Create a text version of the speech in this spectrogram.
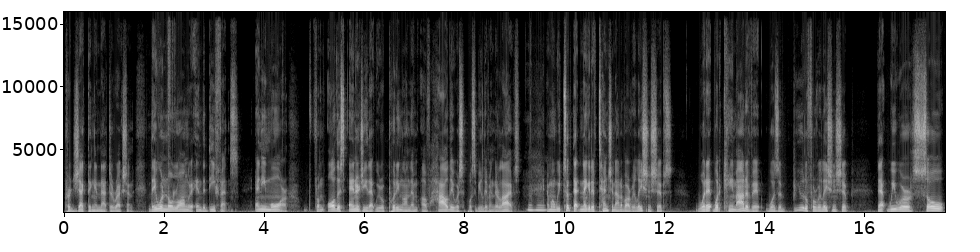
projecting in that direction. They were no longer in the defense anymore from all this energy that we were putting on them of how they were supposed to be living their lives. Mm-hmm. And when we took that negative tension out of our relationships, what it, what came out of it was a beautiful relationship that we were so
